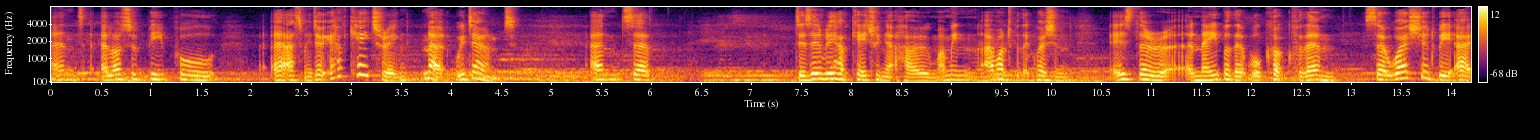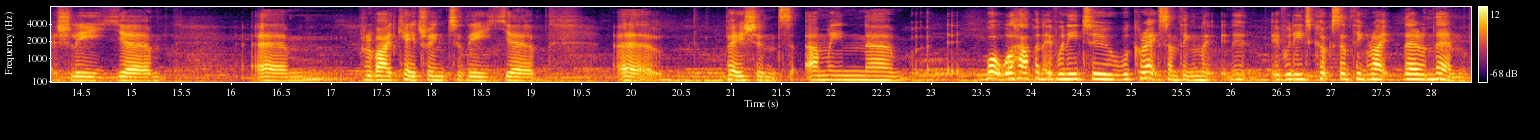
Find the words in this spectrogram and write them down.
And a lot of people uh, ask me, Don't you have catering? No, we don't. And does anybody have catering at home? I mean, I want to put that question. Is there a neighbour that will cook for them? So why should we actually um, um, provide catering to the uh, uh, patients? I mean, um, what will happen if we need to correct something, if we need to cook something right there and then?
